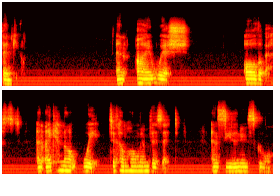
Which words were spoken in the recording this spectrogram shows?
Thank you. And I wish all the best. And I cannot wait to come home and visit and see the new school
